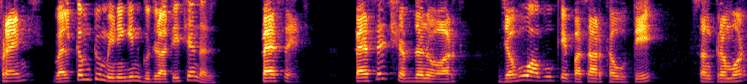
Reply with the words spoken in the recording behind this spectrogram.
Friends welcome to meaning in Gujarati channel passage passage શબ્દનો અર્થ, જવું આવવું કે પસાર થવું તે, સંક્રમણ,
